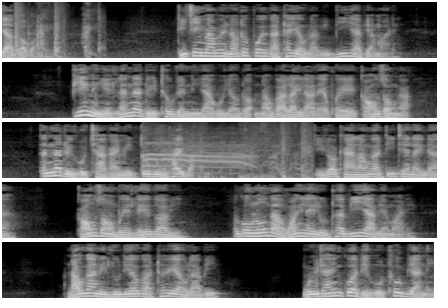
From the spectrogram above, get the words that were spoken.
ကျသွားပါတယ်။ဒီချိန်မှာပဲနောက်တစ်ပွဲကထပ်ရောက်လာပြီးပြေးရပြန်ပါတယ်။ပြေးနေရင်လက်နက်တွေထုတ်တဲ့နေရာကိုရောက်တော့နောက်ကလိုက်လာတဲ့အဖွဲ့ရဲ့ခေါင်းဆောင်ကတနက်တွေကိုချခိုင်းပြီးတူဝင်ဖိုက်ပါတယ်။ဒီတော့ခံလောင်ကတီးထည့်လိုက်တာခေါင်းဆောင်ပဲလဲသွားပြီး အကုန်လုံးကဝိုင်းလိုက်လို့ထွက်ပြေးရပြန်ပါတယ်။အနောက်ကနေလူတစ်ယောက်ကထွက်ရောက်လာပြီးမွေထိုင်းကွက်တွေကိုထုတ်ပြနေ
